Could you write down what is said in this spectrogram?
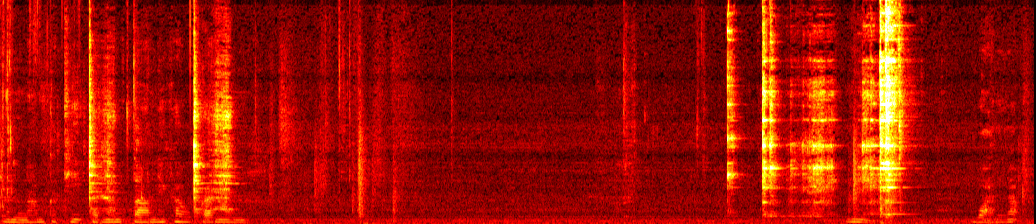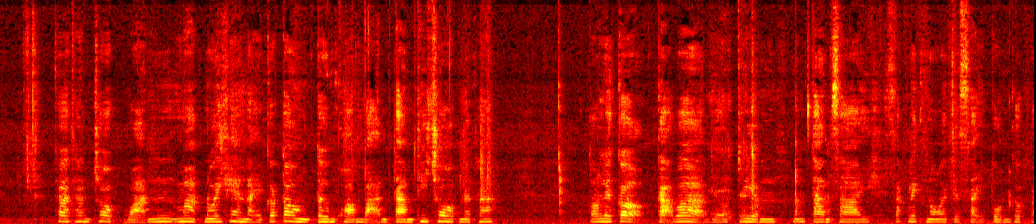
กันน้ำกะทิกับน้ำตาลให้เข้ากันอืมหวานละ ถ้าท่านชอบหวานมากน้อยแค่ไหนก็ต้องเติมความหวานตามที่ชอบนะคะ ตอนแรกก็กะว่าเดี๋ยวเตรียมน้ำตาลทรายสักเล็กน้อยจะใส่ปนเข้าไป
